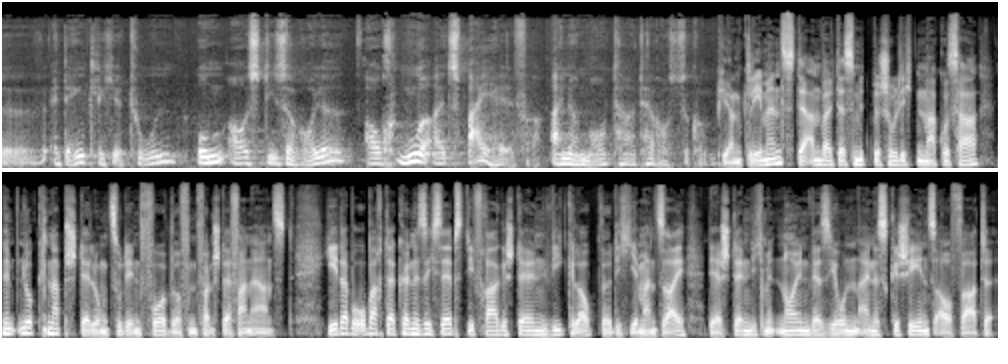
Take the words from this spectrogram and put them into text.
äh, Erdenkliche tun, um aus dieser Rolle auch nur als Beihelfer einer Mordtat herauszukommen. Björn Clemens, der Anwalt des Mitbeschuldigten Markus H., nimmt nur knapp Stellung zu den Vorwürfen von Stefan Ernst. Jeder Beobachter könne sich selbst die Frage stellen, wie glaubwürdig jemand sei, der ständig mit neuen Versionen eines Geschehens aufwarte.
